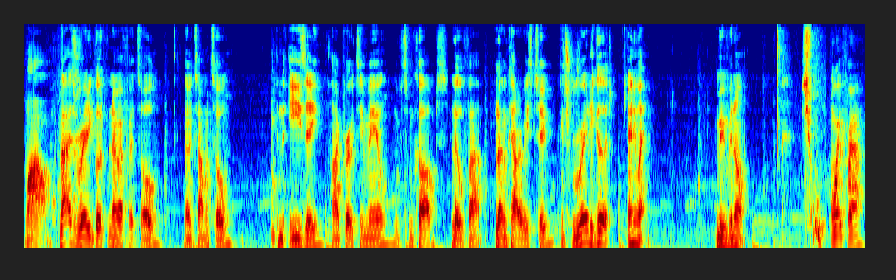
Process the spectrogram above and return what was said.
Wow, that is really good for no effort at all. No time at all. An easy, high protein meal with some carbs, little fat, low in calories too. It's really good. Anyway, moving on. I'll wait for her.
